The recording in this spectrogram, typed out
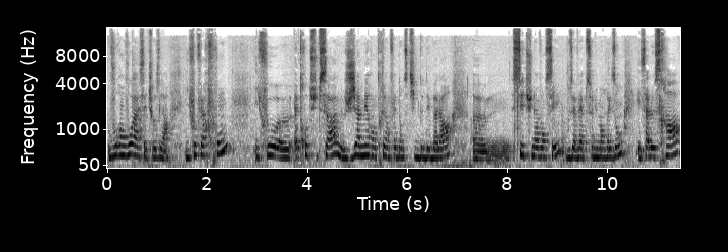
vous renvoient à cette chose-là. Il faut faire front. Il faut euh, être au-dessus de ça, ne jamais rentrer en fait dans ce type de débat-là. Euh, c'est une avancée, vous avez absolument raison, et ça le sera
